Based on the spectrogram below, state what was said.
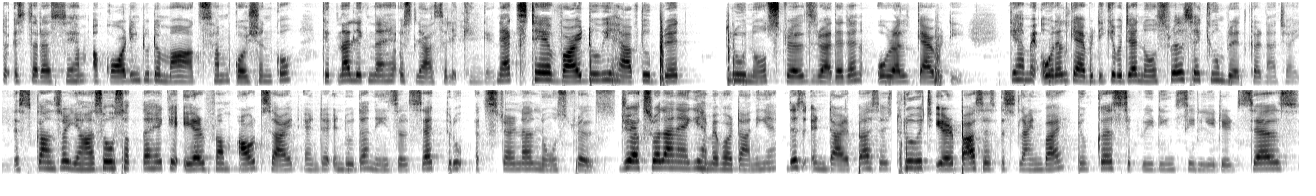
तो इस तरह से हम अकॉर्डिंग टू द मार्क्स हम क्वेश्चन को कितना लिखना है, उस लिहाज से लिखेंगे। नेक्स्ट है why do we have to breathe through nostrils rather than oral cavity कि हमें ओरल कैविटी के बजाय नोस्ट्रल से क्यों ब्रेथ करना चाहिए? इसका आंसर यहाँ से हो सकता है कि air from outside enter into the nasal sac through external nostrils जो एक्स्ट्रा लाइन आएगी, हमें वो हटानी है। This entire passage through which air passes is line by mucus secreting ciliated cells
